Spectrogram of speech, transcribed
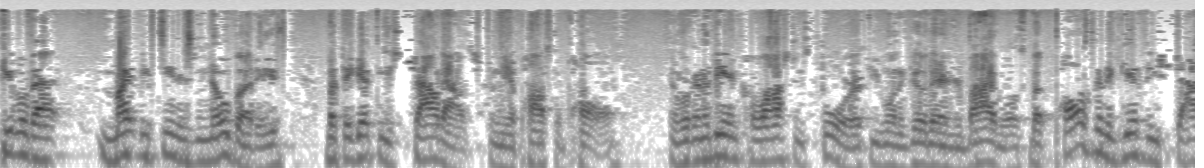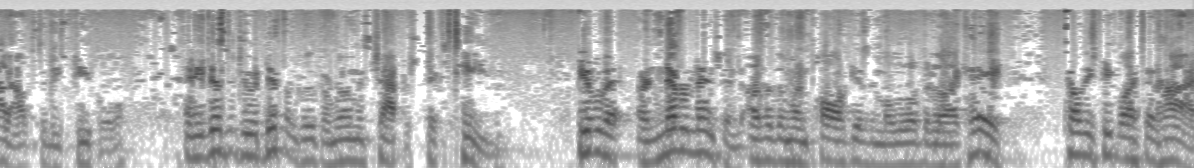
People that might be seen as nobodies, but they get these shout outs from the Apostle Paul. And we're going to be in Colossians 4 if you want to go there in your Bibles. But Paul's going to give these shout outs to these people. And he does it to a different group in Romans chapter 16. People that are never mentioned other than when Paul gives them a little bit of like, hey, tell these people I said hi,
